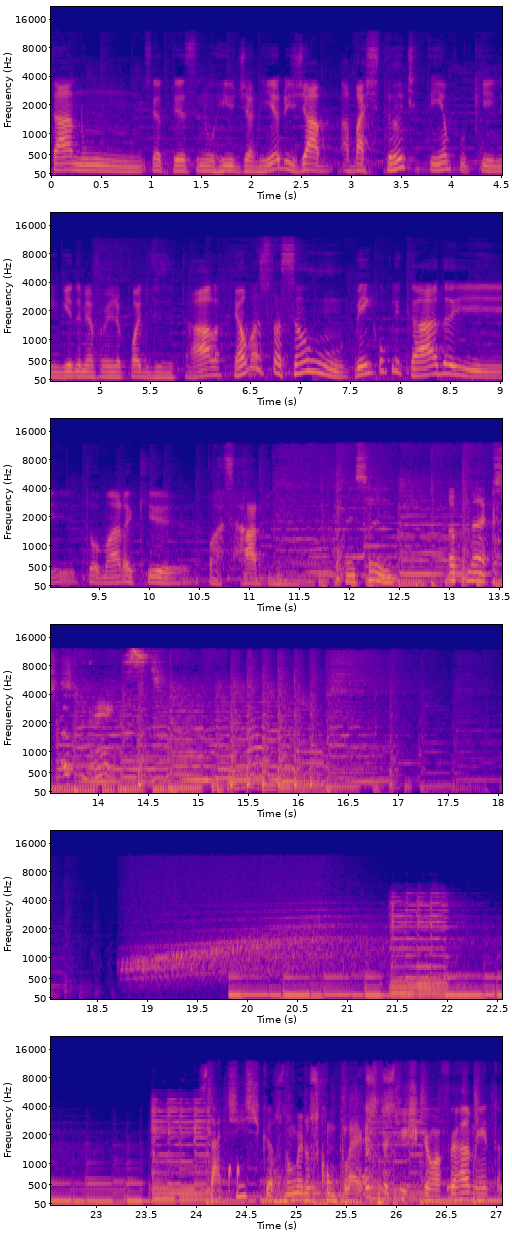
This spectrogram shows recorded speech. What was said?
tá num centro desse no Rio de Janeiro e já há bastante tempo que ninguém da minha família pode visitá-la. É uma situação bem complicada e tomara que passe rápido. É isso aí. Up next. Up next. Estatística. Os números complexos. A estatística é uma ferramenta.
